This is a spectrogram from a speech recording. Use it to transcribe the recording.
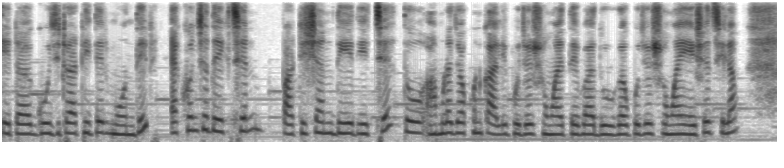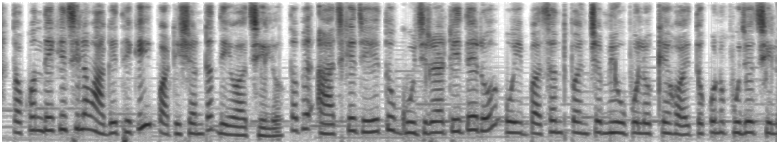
এটা গুজরাটিদের মন্দির। এখন যে দেখছেন পার্টিশন দিয়ে দিচ্ছে। তো আমরা যখন কালী পুজোর সময়তে বা দুর্গা পুজোর সময় এসেছিলাম, তখন দেখেছিলাম আগে থেকেই পার্টিশনটা দেওয়া ছিল। তবে আজকে যেহেতু গুজরাটিদেরও ওই বসন্ত পঞ্চমী উপলক্ষে হয়তো কোনো পুজো ছিল,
